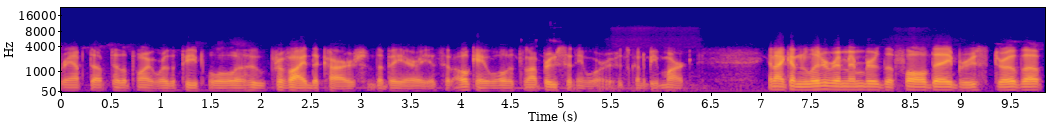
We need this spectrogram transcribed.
ramped up to the point where the people who provide the cars from the Bay Area said, "Okay, well, it's not Bruce anymore. It's going to be Mark." And I can literally remember the fall day. Bruce drove up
